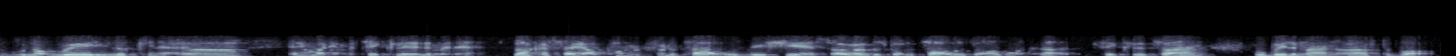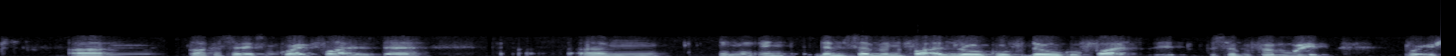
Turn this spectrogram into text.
we're not really looking at uh, anyone in particular at the minute. Like I say, I'm coming for the titles this year. So whoever's got the titles that I want at that particular time will be the man I have to box. Um, like I said, there's some great fighters there. Um, in, in them seven fighters, they're all good. They're all good fighters. The super featherweight British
